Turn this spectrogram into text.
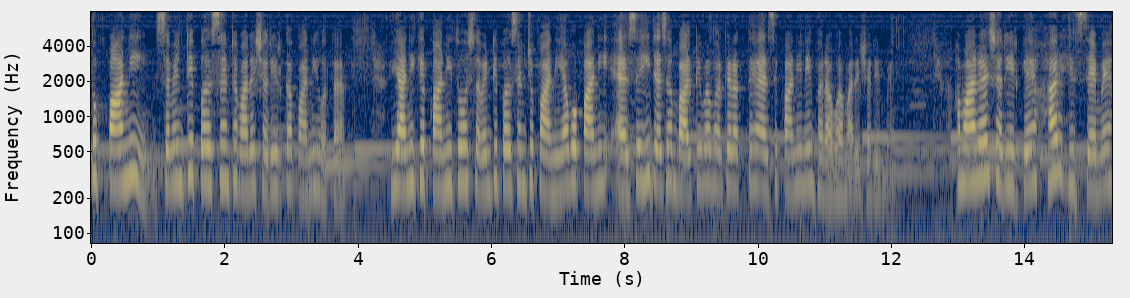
तो पानी 70 परसेंट हमारे शरीर का पानी होता है। यानी कि पानी तो 70 परसेंट जो पानी है, वो पानी ऐसे ही जैसे हम बाल्टी में भर के रखते हैं, ऐसे पानी नहीं भरा हुआ हमारे शरीर में। हमारे शरीर के हर हिस्से में,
